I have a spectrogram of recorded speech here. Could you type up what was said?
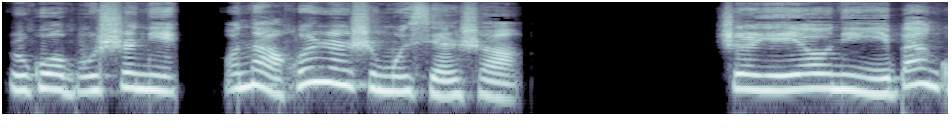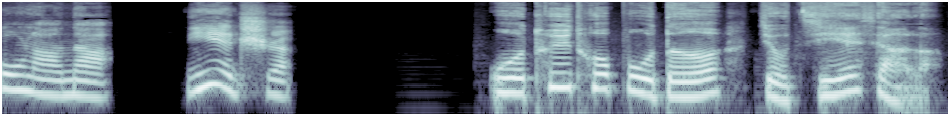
如果不是你，我哪会认识穆先生？这也有你一半功劳呢。你也吃。”我推脱不得，就接下了。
